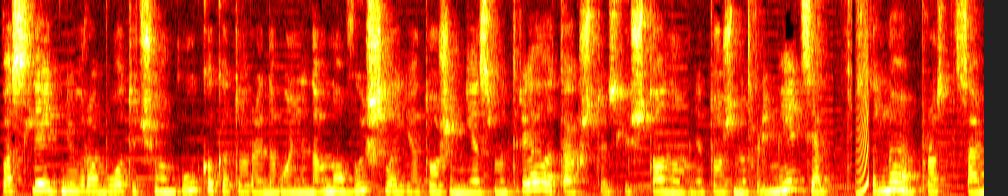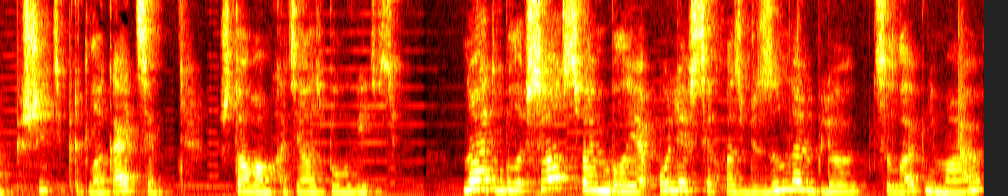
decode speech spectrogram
последнюю работу Чонгука, которая довольно давно вышла, я тоже не смотрела, так что если что, она у меня тоже на примете. Остальное просто сами пишите, предлагайте, что вам хотелось бы увидеть. Ну, это было все. С вами была я, Оля. Всех вас безумно люблю. Целую, обнимаю.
